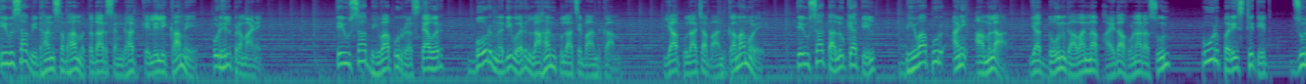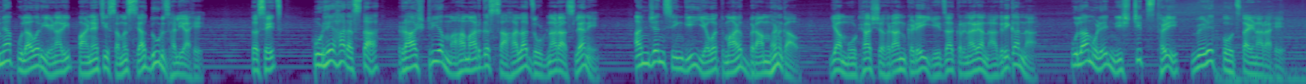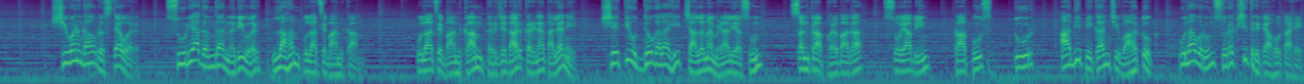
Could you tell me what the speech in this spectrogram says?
तिवसा विधानसभा मतदारसंघात केलेली कामे पुढील प्रमाणे. तिवसा भिवापूर रस्त्यावर बोर नदीवर लहान पुलाचे बांधकाम. या पुलाच्या बांधकामामुळे तिवसा तालुक्यातील भिवापूर आणि आमला या दोन गावांना फायदा होणार असून पूर परिस्थितीत जुन्या पुलावर येणारी पाण्याची समस्या दूर झाली आहे. तसेच पुढे हा रस्ता राष्ट्रीय महामार्ग सहाला जोडणारा असल्याने अंजन सिंगी यवतमाळ ब्राह्मणगाव या मोठ्या शहरांकडे ये जा करणाऱ्या नागरिकांना पुलामुळे निश्चित स्थळी वेळेत पोहोचता येणार आहे. शिवणगाव रस्त्यावर सूर्यागंगा नदीवर लहान पुलाचे बांधकाम. पुलाचे बांधकाम दर्जेदार करण्यात आल्याने शेती उद्योगालाही चालना मिळाली असून संत्रा फळबागा सोयाबीन कापूस तूर आदी पिकांची वाहतूक पुलावरून सुरक्षितरित्या होत आहे.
